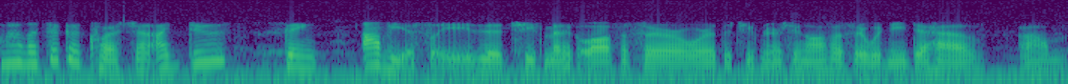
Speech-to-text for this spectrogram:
Well, that's a good question. I do think obviously the chief medical officer or the chief nursing officer would need to have um,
